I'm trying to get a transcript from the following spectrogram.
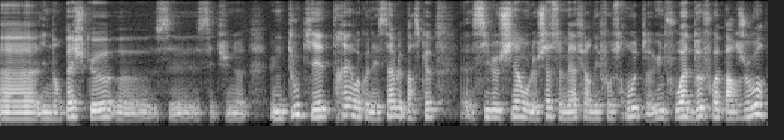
Euh, il n'empêche que euh, c'est une, une toux qui est très reconnaissable parce que euh, si le chien ou le chat se met à faire des fausses routes une fois, deux fois par jour,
